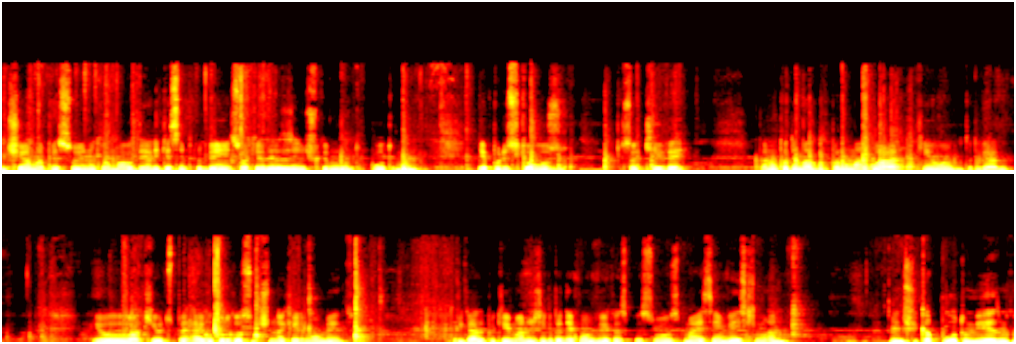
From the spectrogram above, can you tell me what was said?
A gente ama a pessoa e não quer o mal dela e quer sempre o bem. Só que às vezes a gente fica muito puto, mano. E é por isso que eu uso isso aqui, velho. Pra não poder magoar, pra não magoar quem eu amo, tá ligado? Eu aqui eu desperrego tudo que eu senti naquele momento. Tá ligado? Porque, mano, a gente tem que aprender a conviver com as pessoas. Mas tem vezes que, mano, a gente fica puto mesmo,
